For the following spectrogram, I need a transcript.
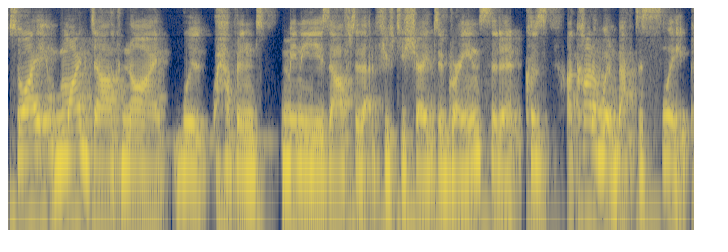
So I my dark night was, happened many years after that 50 Shades of Grey incident because I kind of went back to sleep.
